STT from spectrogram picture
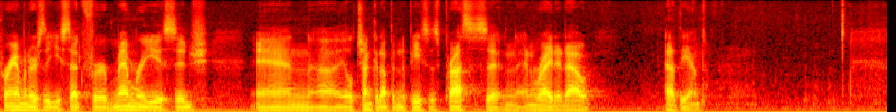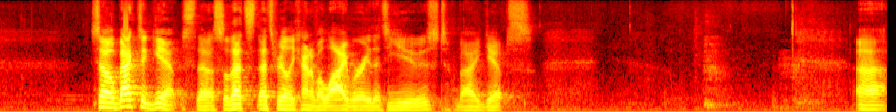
parameters that you set for memory usage, and uh, it'll chunk it up into pieces, process it, and, and write it out at the end. So back to GIPS, though. So that's, that's really kind of a library that's used by GIPS. Uh,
